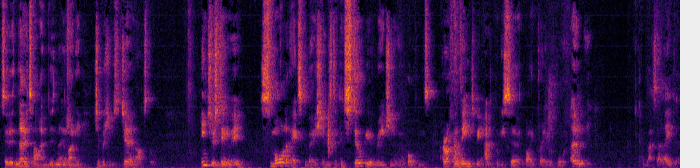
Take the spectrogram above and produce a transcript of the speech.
So there's no time, there's no money to produce a journal article. Interestingly, smaller excavations that could still be of regional importance are often deemed to be adequately served by grey report only. Back to that later.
